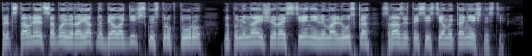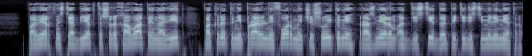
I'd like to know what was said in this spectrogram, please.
представляет собой, вероятно, биологическую структуру, напоминающую растение или моллюска с развитой системой конечностей. Поверхность объекта шероховатая на вид, покрыта неправильной формой чешуйками размером от 10 до 50 мм.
